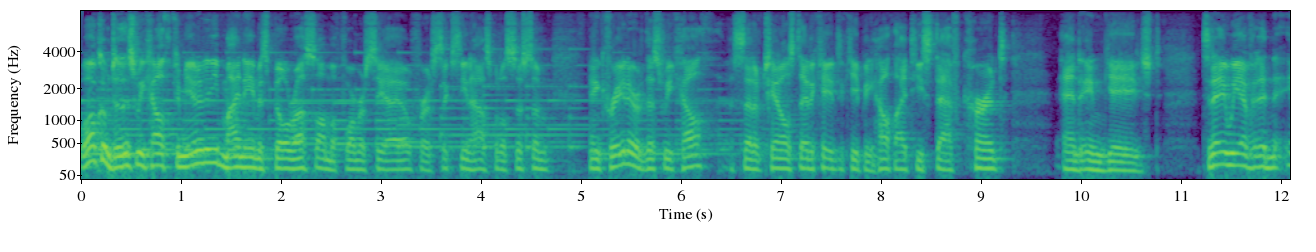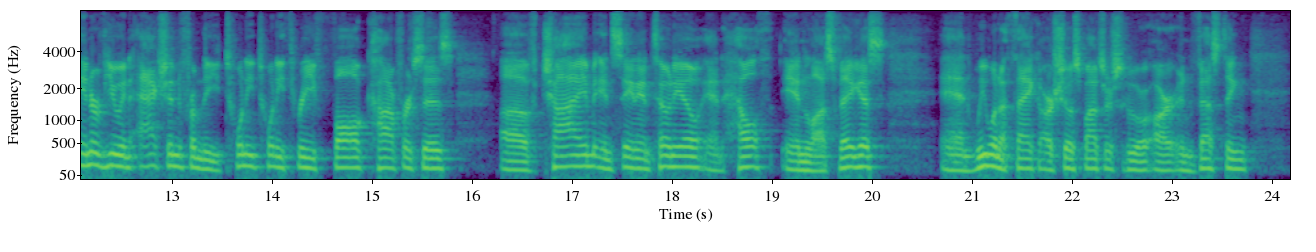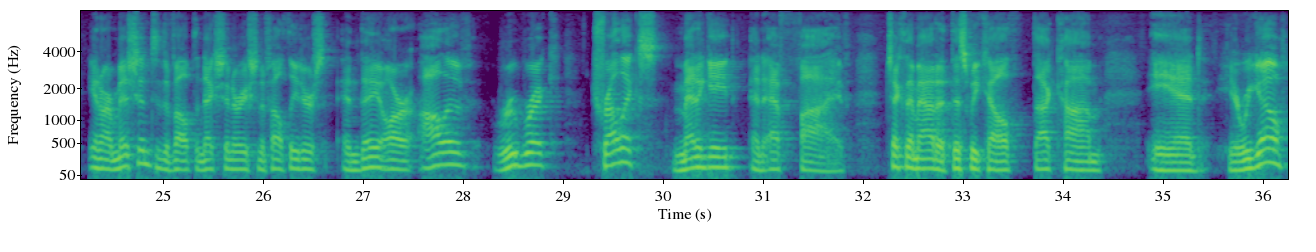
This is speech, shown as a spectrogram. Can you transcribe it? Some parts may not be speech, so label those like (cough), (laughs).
Welcome to This Week Health Community. My name is Bill Russell. I'm a former CIO for a 16 hospital system and creator of This Week Health, a set of channels dedicated to keeping health IT staff current and engaged. Today, we have an interview in action from the 2023 fall conferences of Chime in San Antonio and HLTH in Las Vegas. And we want to thank our show sponsors who are investing in our mission to develop the next generation of health leaders. And they are Olive, Rubrik, Trellix, Medigate, and F5. Check them out at thisweekhealth.com. And here we go.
